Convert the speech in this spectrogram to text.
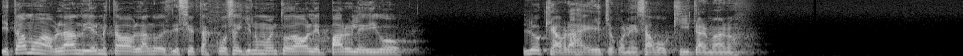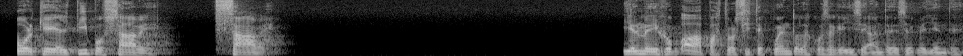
Y estábamos hablando y él me estaba hablando de ciertas cosas y yo en un momento dado le paro y le digo, lo que habrás hecho con esa boquita, hermano. Porque el tipo sabe, sabe. Y él me dijo, ah, pastor, si te cuento las cosas que hice antes de ser creyente,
